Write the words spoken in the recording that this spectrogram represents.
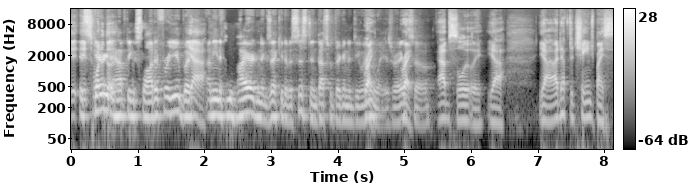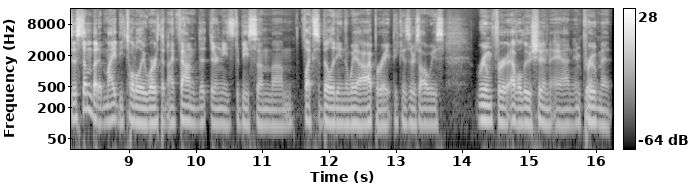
It, it's, it's scary the, to have things slotted for you, but yeah. I mean, if you hired an executive assistant, that's what they're going to do anyways, right? Right. So absolutely, yeah, yeah. I'd have to change my system, but it might be totally worth it. And I found that there needs to be some um, flexibility in the way I operate because there's always room for evolution and improvement.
